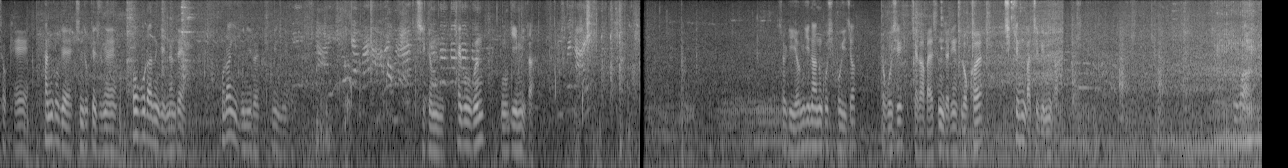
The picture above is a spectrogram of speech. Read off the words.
저개 한국의 진돗개 중에 호구라는 게 있는데 호랑이 무늬를 갖고 있네요. 지금 태국은 우기입니다. 저기 연기 나는 곳이 보이죠? 저곳이 제가 말씀드린 로컬 치킨 맛집입니다. 우와.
